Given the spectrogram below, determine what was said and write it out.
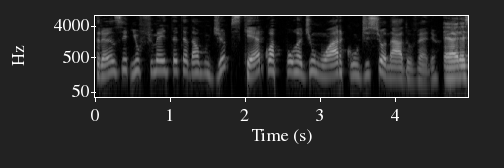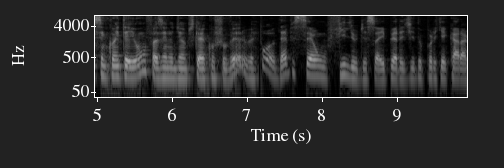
transe e o filme ele tenta dar um jumpscare com a porra de um ar condicionado, velho. É a área 51 fazendo jumpscare com chuveiro, velho? Pô, deve ser um filho disso aí perdido, porque, cara,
